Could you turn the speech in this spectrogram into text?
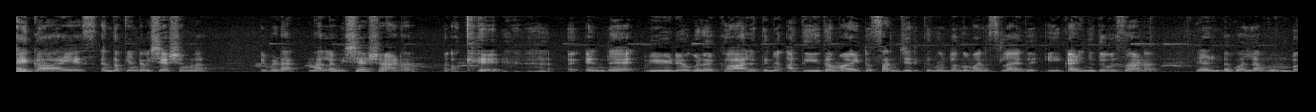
ഹേ ഗായ്സ് എന്തൊക്കെയുണ്ട് വിശേഷങ്ങൾ ഇവിടെ നല്ല വിശേഷമാണ് ഓക്കെ എന്റെ വീഡിയോകൾ കാലത്തിന് അതീതമായിട്ട് സഞ്ചരിക്കുന്നുണ്ടെന്ന് മനസ്സിലായത് ഈ കഴിഞ്ഞ ദിവസമാണ്. രണ്ട് കൊല്ലം മുമ്പ്.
